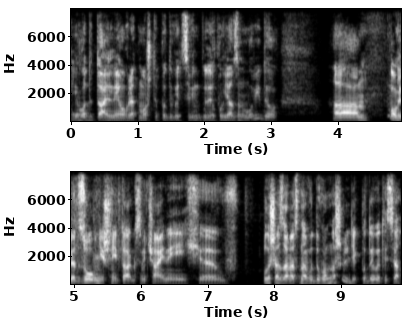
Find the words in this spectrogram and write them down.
Його детальний огляд можете подивитися, він буде в пов'язаному відео. А, огляд зовнішній, так, звичайний. Лише зараз наведу вам на шильдик, подивитися,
